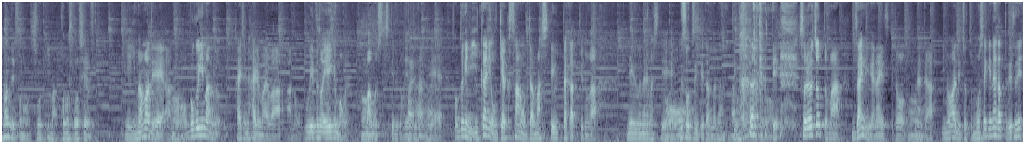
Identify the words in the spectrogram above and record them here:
ど。なんでその仕事今この仕事をしてるんですか？た。いや今まであの、うん。僕今の会社に入る前はあのウェブの営業マンを、うん。まあもう知ってるともやってたんで、その時にいかにお客さんを騙して売ったかっていうのが明確になりまして嘘ついてたんだなっていうのが分かってそれをちょっとまあ残儀ではないですけど、うん。なんか今までちょっと申し訳なかったですね。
